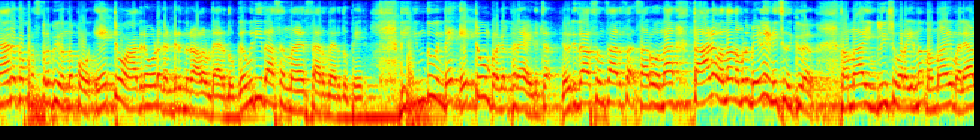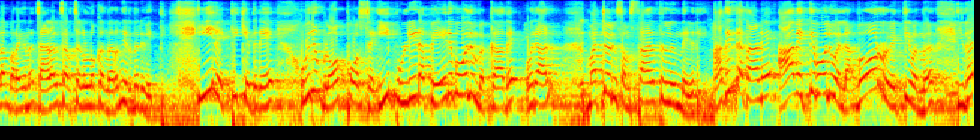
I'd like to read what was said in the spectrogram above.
ഞാനൊക്കെ പ്രസ് ക്ലബ്ബിൽ വന്നപ്പോൾ ഏറ്റവും ആദരവോടെ കണ്ടിരുന്ന ഒരാളുണ്ടായിരുന്നു. ഗൗരിദാസൻ നായർ സാർ എന്നായിരുന്നു പേര്. ദി ഹിന്ദുവിന്റെ ഏറ്റവും പ്രഗത്ഭനായ എഡിറ്റർ ഗൗരിദാസൻ സാർ സാർ വന്നാൽ താഴെ വന്നാൽ നമ്മൾ വെളി എണീച്ച് നിൽക്കുകയായിരുന്നു. നന്നായി ഇംഗ്ലീഷ് പറയുന്ന നന്നായി മലയാളം പറയുന്ന ചാനൽ ചർച്ചകളിലൊക്കെ നിറഞ്ഞിരുന്ന ഒരു വ്യക്തി. ഈ വ്യക്തിക്കെതിരെ ഒരു ബ്ലോഗ് പോസ്റ്റ് ഈ പുള്ളിയുടെ പേര് പോലും വെക്കാതെ ഒരാൾ മറ്റൊരു സംസ്ഥാനത്തിൽ നിന്ന് എഴുതി. അതിന്റെ താഴെ ആ വ്യക്തി പോലുമല്ല വേറൊരു വ്യക്തി വന്ന് ഇത്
